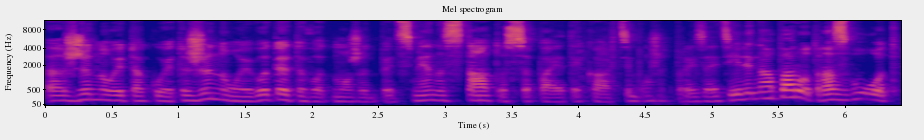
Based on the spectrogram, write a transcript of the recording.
э, женой такой-то, женой. Вот это вот может быть смена статуса по этой карте может произойти произойти. Или наоборот, развод.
